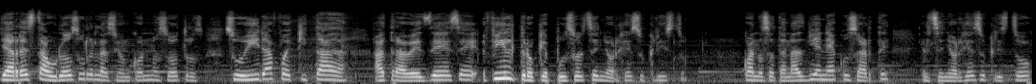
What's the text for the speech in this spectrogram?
ya restauró su relación con nosotros. Su ira fue quitada a través de ese filtro que puso el Señor Jesucristo. cuando Satanás viene a acusarte, el Señor Jesucristo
